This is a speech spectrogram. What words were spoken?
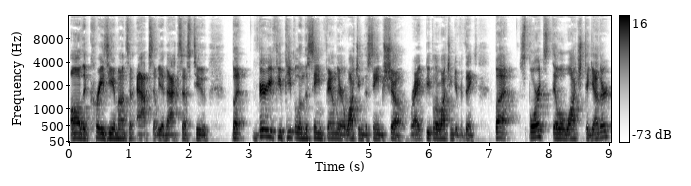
all the crazy amounts of apps that we have access to. But very few people in the same family are watching the same show right? People are watching different things. But sports they will watch together.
